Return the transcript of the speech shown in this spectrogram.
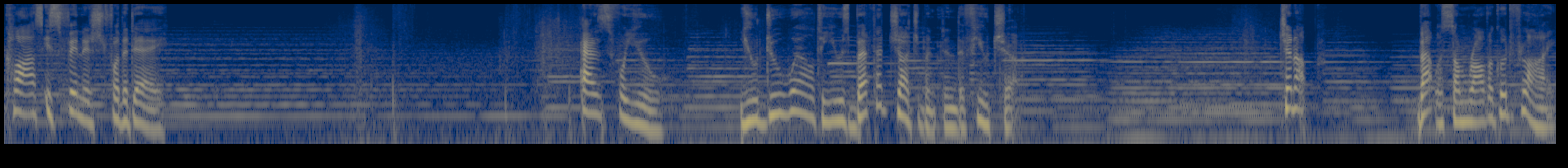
Class is finished for the day. As for you, you do well to use better judgment in the future. Chin up. That was some rather good flying.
